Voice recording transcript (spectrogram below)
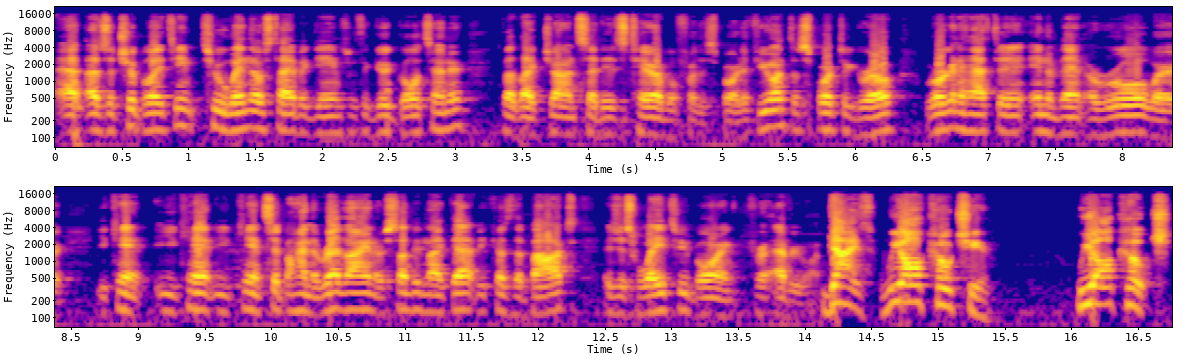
as a AAA team to win those type of games with a good goaltender. But like John said, it's terrible for the sport. If you want the sport to grow, we're gonna have to invent a rule where you can't you can't you can't sit behind the red line or something like that because the box is just way too boring for everyone. Guys, we all coach here. We all coach.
